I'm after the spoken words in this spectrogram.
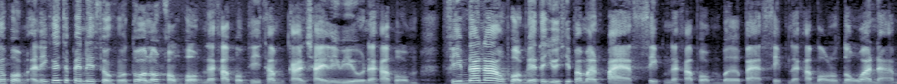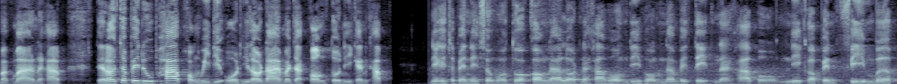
ครับผม อันนี้ก็จะเป็นในส่วนของตัวรถของผมนะครับผมที่ทำการใช้รีวิวนะครับผมฟิล์มด้านหน้าของผมเนี่ยจะอยู่ที่ประมาณ 80 นะครับผมเบอร์ 80 นะครับบอกตรงๆว่าหนามากๆนะครับ เดี๋ยวเราจะไปดูภาพของวิดีโอที่เราได้มาจากกล้องตัวนี้กันครับ นี่ก็จะเป็นในส่วนของตัวกล้องหน้ารถนะครับผมที่ผมนำไปติดนะครับผมนี่ก็เป็นฟิล์มเบอร์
